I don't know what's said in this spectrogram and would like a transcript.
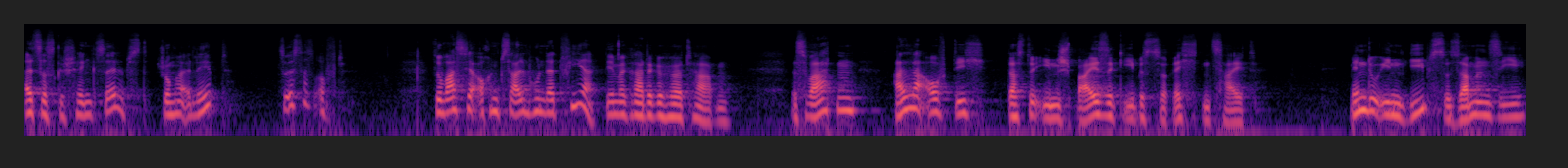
als das Geschenk selbst. Schon mal erlebt? So ist das oft. So war es ja auch in Psalm 104, den wir gerade gehört haben. Es warten alle auf dich, dass du ihnen Speise gibst zur rechten Zeit. Wenn du ihnen gibst, so sammeln sie,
